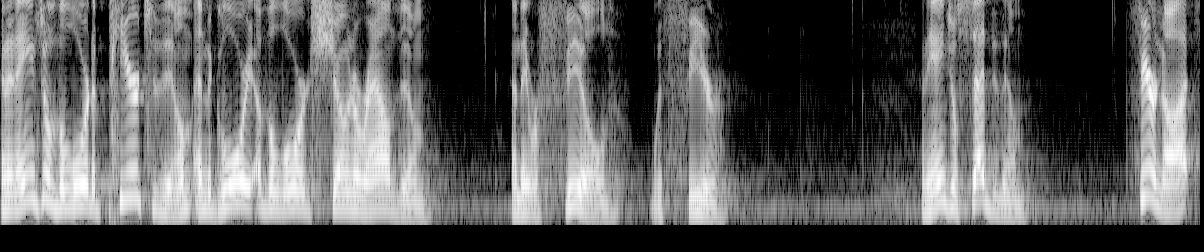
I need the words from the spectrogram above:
And an angel of the Lord appeared to them, and the glory of the Lord shone around them, and they were filled with fear. And the angel said to them, Fear not,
